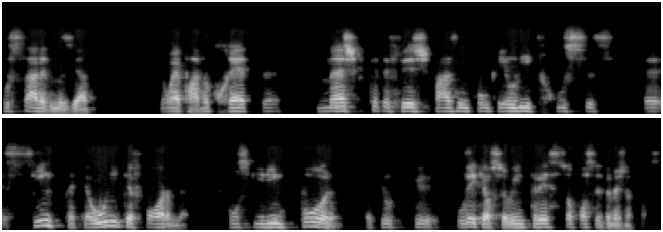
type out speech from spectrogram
forçar a demasiado não é a palavra correta, mas que cada vez fazem com que a elite russa uh, sinta que a única forma de conseguir impor aquilo que lê que é o seu interesse só pode ser através da força.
